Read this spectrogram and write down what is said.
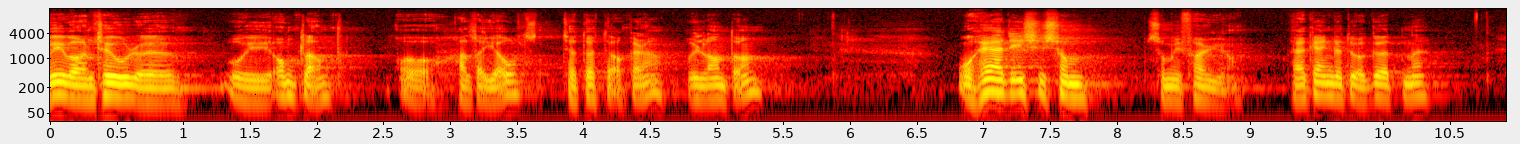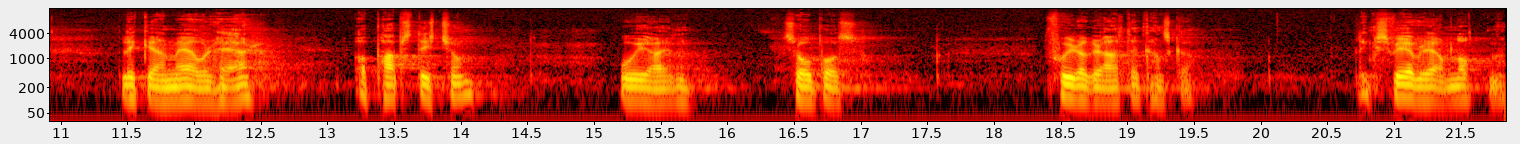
vi var en tur uh, i Ångland, og halda jól til døtte okkara i London. Og her er det ikke som, som i fyrjo. Her ganger du av gøtene, ligger han med over her, og pappstitjon, og i en sovpås, fyra grader kanskje. Ligger svever jeg om nottene.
